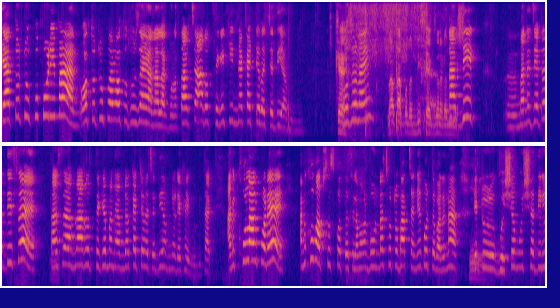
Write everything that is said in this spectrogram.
যতটুকু পরিমাণ অতটুকু আর অত দূর যায় আনা লাগবে না। তার চেয়ে আরও থেকে কিনা কাটতে বাচ্চা দিয়া মুনি? বুঝো নাই? না তারপরে দিছে একজন একটা না দিক। মানে যেটা দিছে তার আমরা আরও থেকে মানে আমরা কাটতে দিয়ে আপনি ওটা খাইবনি। থাক আমি খোলার পরে আমি খুব আফসোস করতেছিলাম। আমার বোনটা ছোট বাচ্চা নিয়ে করতে পারে না। একটু ঘষা মুসা দিল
